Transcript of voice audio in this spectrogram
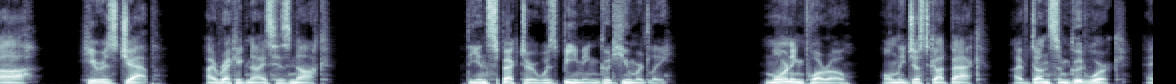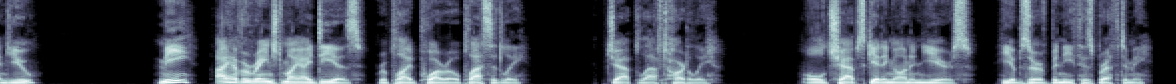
Ah, here is Japp. I recognize his knock. The inspector was beaming good-humoredly. Morning, Poirot. Only just got back. I've done some good work. And you? Me? I have arranged my ideas, replied Poirot placidly. Japp laughed heartily. Old chap's getting on in years, he observed beneath his breath to me.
